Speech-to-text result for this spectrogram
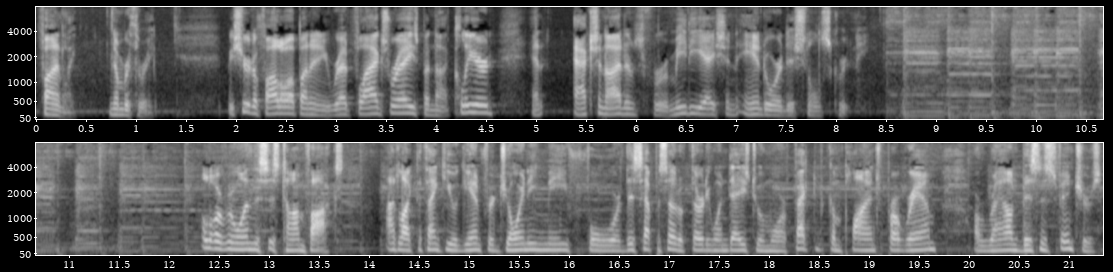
Finally, number three, be sure to follow up on any red flags raised but not cleared and action items for remediation and or additional scrutiny. Hello everyone, this is Tom Fox. I'd like to thank you again for joining me for this episode of 31 Days to a More Effective Compliance Program around business ventures.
